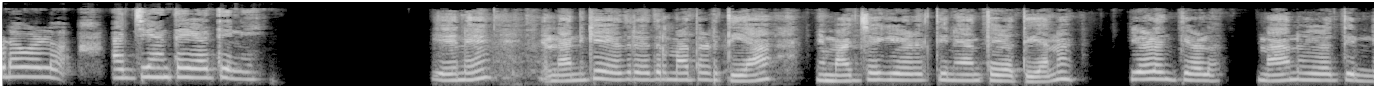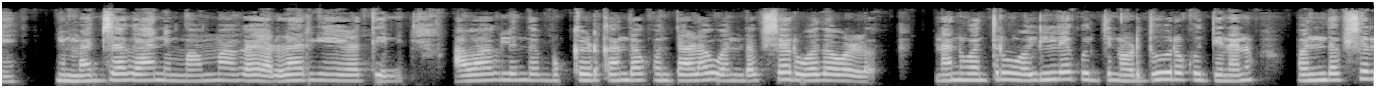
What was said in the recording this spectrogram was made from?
ಬಿಡವಳು ಅಜ್ಜಿ ಅಂತ ಹೇಳ್ತೀನಿ. ಏನೇ, ನನಗೆ ಎದುರು ಎದುರು ಮಾತಾಡ್ತೀಯ? ನಿಮ್ಮ ಅಜ್ಜಗೆ ಹೇಳ್ತೀನಿ ಅಂತ ಹೇಳ್ತೀಯನ? ಹೇಳಂತ ಹೇಳು. ನಾನು ಹೇಳ್ತೀನಿ. ನಿಮ್ಮ ಅಜ್ಜಗ, ನಿಮ್ಮ ಅಮ್ಮಗ ಎಲ್ಲಾರ್ಗಿ ಹೇಳ್ತೀನಿ. ಅವಾಗ್ಲಿಂದ ಬುಕ್ ಹಿಡ್ಕೊಂಡ ಕುಂತಾಳ, ಒಂದ್ ಅಕ್ಷರ ಓದವಳು. ಇಲ್ಲೇ ಕುಂತಿ ನೋಡಿ, ದೂರ ಕುಂತಿ ನಾನು. ಒಂದ್ ಅಕ್ಷರ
